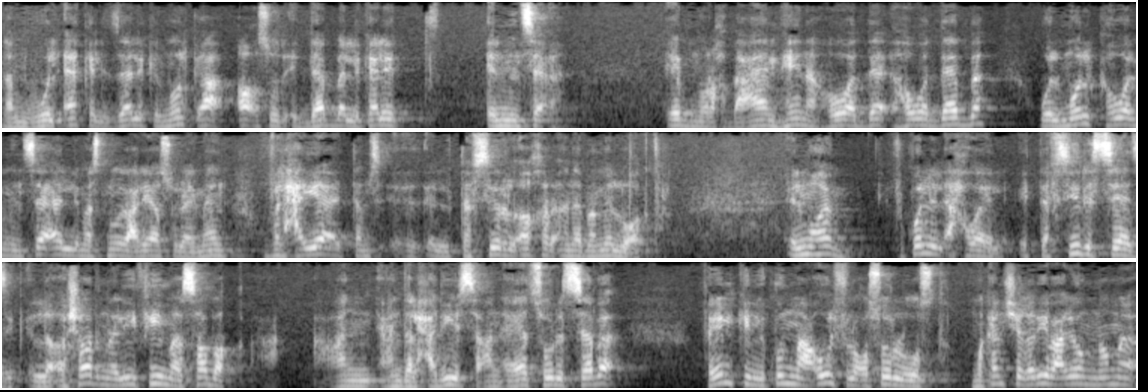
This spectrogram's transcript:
لما بقول أكلت ذلك الملك أقصد الدابة اللي كلت المنسأة. ابنه رحبعام هنا هو هو الدابة والملك هو المنسأة اللي مسنود عليها سليمان. وفي الحقيقة التفسير الآخر أنا بميل له أكتر. المهم في كل الأحوال التفسير الساذج اللي أشرنا ليه فيما سبق عن عند الحديث عن آيات سورة سبأ فيمكن يكون معقول في العصور الوسطى. وما كانش غريب عليهم إن هم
